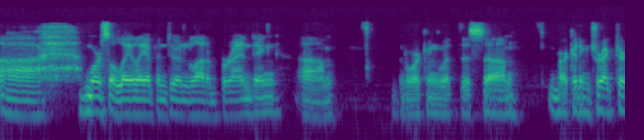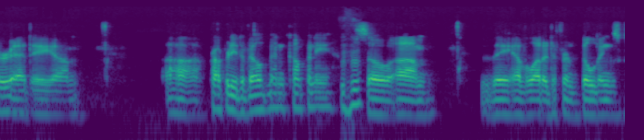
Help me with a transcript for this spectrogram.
uh, more so lately, I've been doing a lot of branding. Um, I've been working with this um, marketing director at a um, uh, property development company. So um, they have a lot of different buildings,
